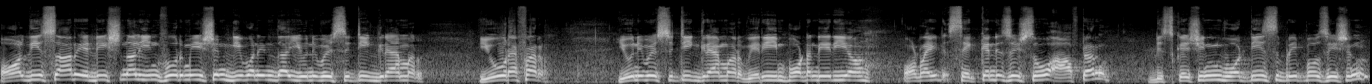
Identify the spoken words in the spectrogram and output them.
All these are additional information given in the university grammar. You refer university grammar, very important area. All right. Second is so after discussion what is preposition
